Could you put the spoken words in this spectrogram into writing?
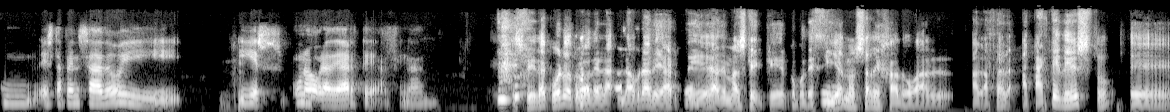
mm, está pensado y, y es una obra de arte al final. Estoy de acuerdo con lo de la, la obra de arte, ¿eh? además que, que, como decía, nos ha dejado al, al azar. Aparte de esto, eh,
